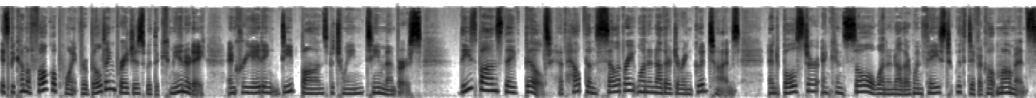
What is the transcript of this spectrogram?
It's become a focal point for building bridges with the community and creating deep bonds between team members. These bonds they've built have helped them celebrate one another during good times and bolster and console one another when faced with difficult moments,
